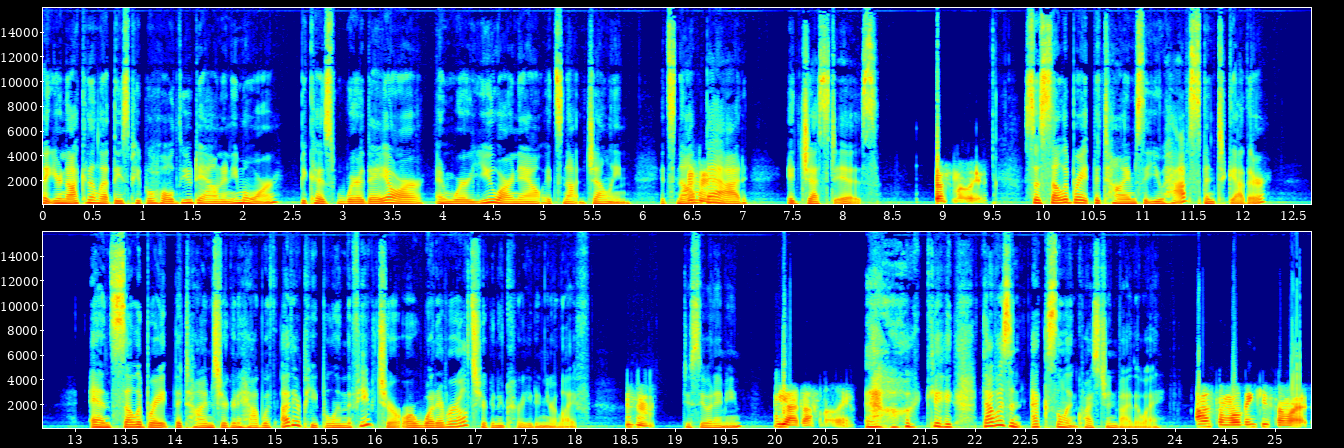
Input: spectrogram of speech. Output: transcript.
that you're not going to let these people hold you down anymore because where they are and where you are now, it's not gelling. It's not Mhm. bad. It just is. Definitely. So celebrate the times that you have spent together and celebrate the times you're going to have with other people in the future or whatever else you're going to create in your life. hmm Do you see what I mean? Yeah, definitely. okay. That was an excellent question, by the way. Awesome. Well, thank you so much.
